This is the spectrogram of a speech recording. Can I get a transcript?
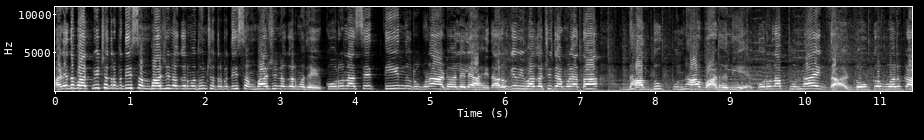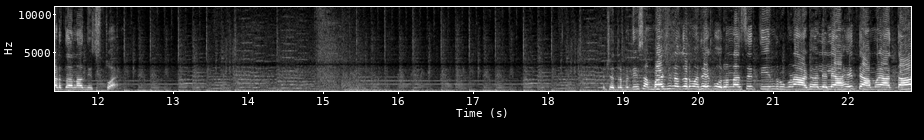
आणि आता बातमी छत्रपती संभाजीनगरमधून छत्रपती संभाजीनगरमध्ये कोरोनाचे तीन रुग्ण आढळलेले आहेत. आरोग्य विभागाची त्यामुळे आता धाकधूक पुन्हा वाढली आहे कोरोना पुन्हा एकदा डोकं वर काढताना दिसतोय. छत्रपती संभाजीनगरमध्ये कोरोनाचे तीन रुग्ण आढळलेले आहेत. त्यामुळे आता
